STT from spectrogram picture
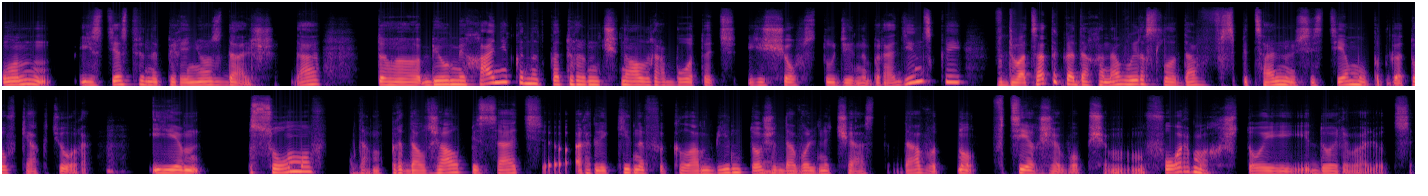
он, естественно, перенес дальше, да. Т биомеханика, над которой начинал работать еще в студии на Бородинской, в двадцатых годах она выросла, да, в специальную систему подготовки актера. И Сомов там продолжал писать Арлекинов и Коломбин тоже довольно часто, да, вот, ну, в тех же, в общем, формах, что и до революции.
